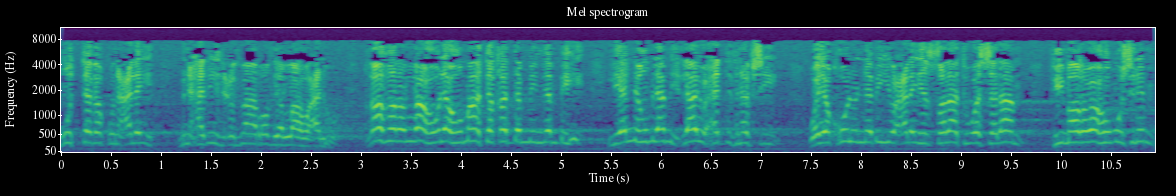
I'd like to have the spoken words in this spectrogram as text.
متفق عليه من حديث عثمان رضي الله عنه. غفر الله له ما تقدم من ذنبه لأنهم لم لا يحدث نفسه. ويقول النبي عليه الصلاة والسلام فيما رواه مسلم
